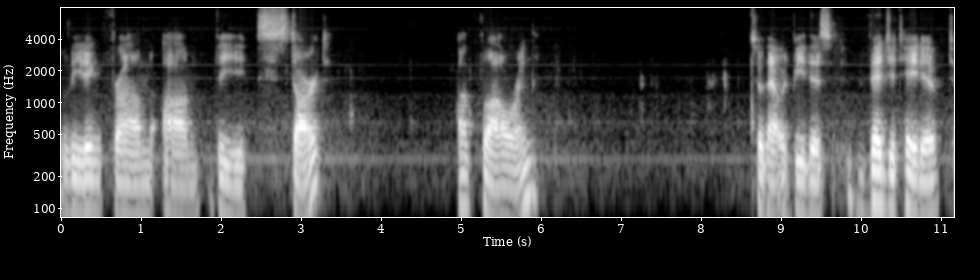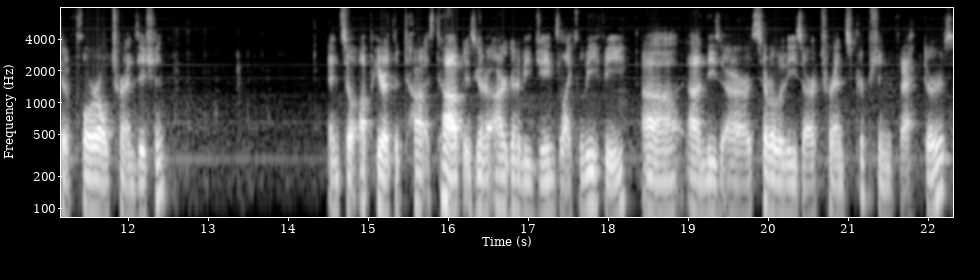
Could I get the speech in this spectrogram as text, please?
leading from um, the start of flowering so that would be this vegetative to floral transition. And so up here at the top, top is going to are going to be genes like leafy. Uh, and these are several of these are transcription factors.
